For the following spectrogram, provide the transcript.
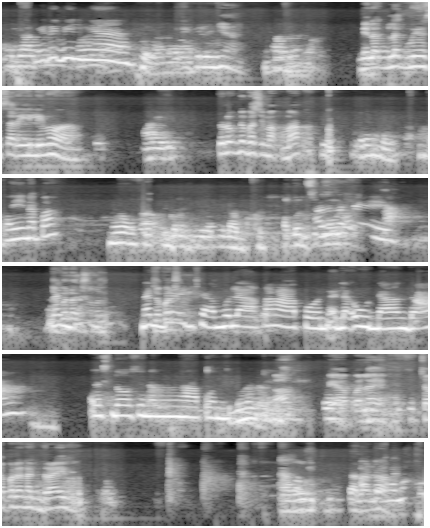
I-reveal niya. Ni-reveal niya. Nilaglag mo yung sarili mo ah. Tulog na ba si Makmak? Kanina pa? ko. Pagod Ano siguro. na siya eh? Siya ba nag... Nag-drive siya mula kahapon, alauna hanggang alas 12 ng hapon. Ah, kaya pala eh. Siya pala nag-drive. Talaga. Ano ako?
